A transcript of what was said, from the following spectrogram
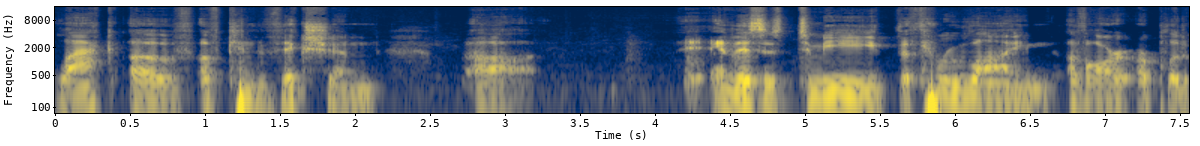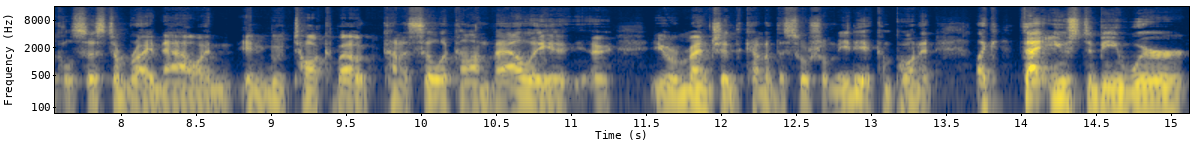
lack of of conviction uh, and this is to me the through line of our, our political system right now and, and we talk about kind of silicon valley uh, you mentioned kind of the social media component like that used to be where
